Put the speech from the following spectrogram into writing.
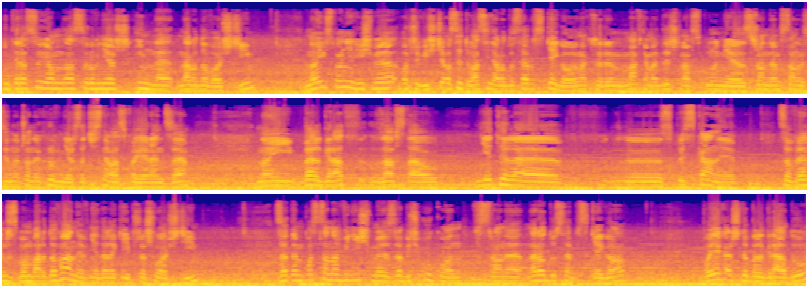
interesują nas również inne narodowości. No i wspomnieliśmy oczywiście o sytuacji narodu serbskiego, na którym mafia medyczna wspólnie z rządem Stanów Zjednoczonych również zacisnęła swoje ręce. No i Belgrad został nie tyle spryskany, co wręcz zbombardowany w niedalekiej przeszłości. Zatem postanowiliśmy zrobić ukłon w stronę narodu serbskiego, pojechać do Belgradu,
